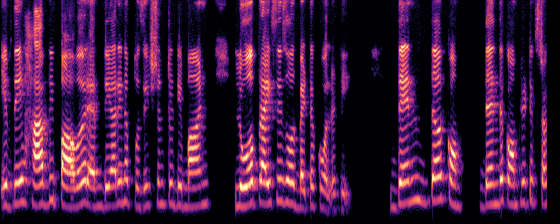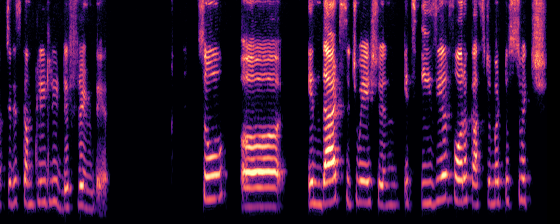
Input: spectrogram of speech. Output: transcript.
If they have the power and they are in a position to demand lower prices or better quality, then the comp then the competitive structure is completely different there. So, uh, in that situation, it's easier for a customer to switch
